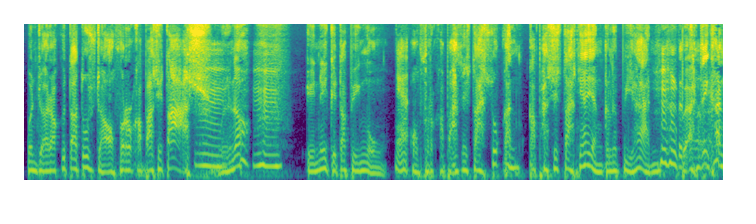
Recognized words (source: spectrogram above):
penjara kita tuh sudah over kapasitas, you know? Ini kita bingung. Ya. Over kapasitas itu kan kapasitasnya yang kelebihan. Berarti kan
